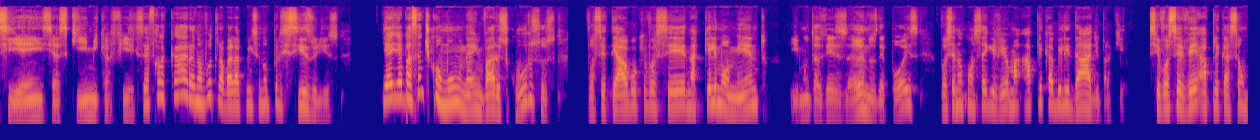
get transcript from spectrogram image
ciências, química, física. Você fala: "Cara, eu não vou trabalhar com isso, eu não preciso disso". E aí é bastante comum, né, em vários cursos, você ter algo que você, naquele momento, e muitas vezes anos depois, você não consegue ver uma aplicabilidade para aquilo. Se você vê a aplicação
